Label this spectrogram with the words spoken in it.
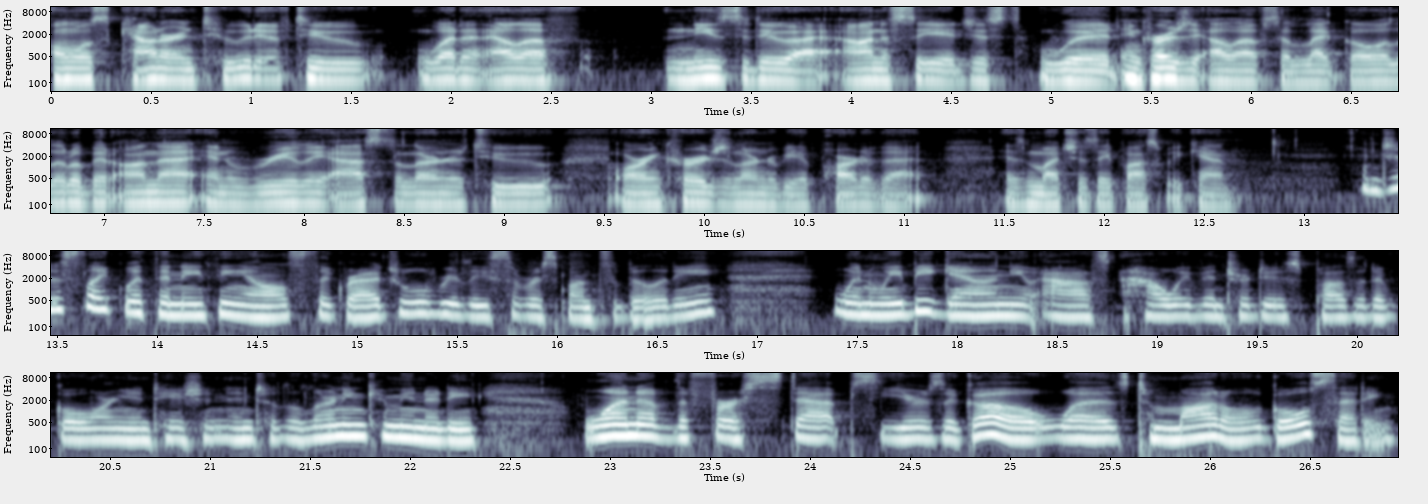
almost counterintuitive to what an LF needs to do, I honestly it just would encourage the LFs to let go a little bit on that and really ask the learner to or encourage the learner to be a part of that as much as they possibly can. And just like with anything else, the gradual release of responsibility when we began, you asked how we've introduced positive goal orientation into the learning community one of the first steps years ago was to model goal setting.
